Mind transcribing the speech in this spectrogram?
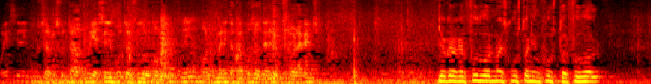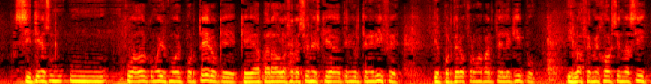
Hoy ha sido injusto el resultado, ¿no? Y ha sido injusto el fútbol con, con los méritos que ha puesto el Tenerife sobre la cancha. Yo creo que el fútbol no es justo ni injusto. El fútbol, si tienes un, jugador como ellos, como el portero, que, ha parado las ocasiones que ha tenido el Tenerife, y el portero forma parte del equipo y lo hace mejor siendo así,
